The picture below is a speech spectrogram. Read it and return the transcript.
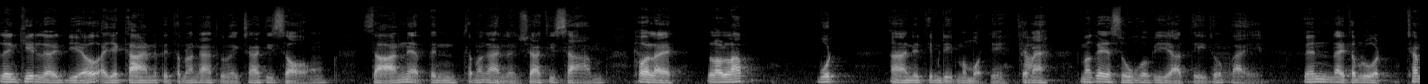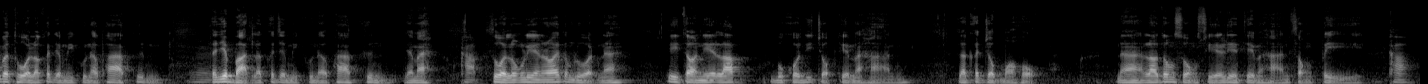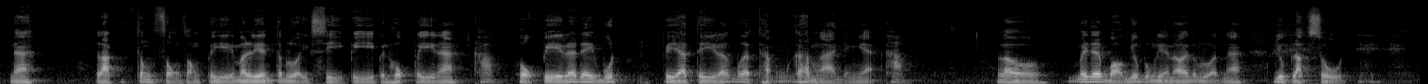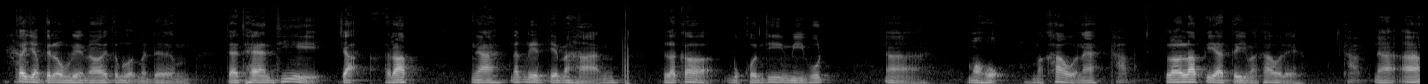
เรื่องคิดเลยเดี๋ยวอัยการเป็นสำนักงานตำรวจแห่งชาติที่สองศาลเนี่ยเป็นสำนักงานตำรวจแห่งชาติที่สามเพราะอะไรเรารับวุฒิอ่าในติมดิบมาหมดนี่ใช่ไหมมันก็จะสูงกว่าปริญญาตรีทั่วไป เพราะฉะนั้นในตำรวจชั้นประทวนเราก็จะมีคุณภาพขึ้นสัญญาบัตรเราก็จะมีคุณภาพขึ้นใช่ไหมครับส่วนโรงเรียนร้อยตำรวจนะ ที่ตอนนี้รับบุคคลที่จบเตรียมอาหาร แล้วก็จบม .6 นะเราต้องส่งเสียเรียนเตรียมอาหาร 2 ปีครับ นะรัฐต้องส่ง2ปี มาเรียนตำรวจอีก 4 ปีเป็น 6 ปีนะครับ6ปีแล้วได้วุฒิปริญญาตรีแล้วเมื่อทำก็ทำงานอย่างเงี้ยครับเราไม่ได้บอกยุบโรงเรียนร้อยตำรวจนะ ยุบหลักสูตร ก็ยังเป็นโรงเรียนร้อยตำรวจเหมือนเดิม แต่แทนที่จะรับนะนักเรียนเตรียมอาหาร แล้วก็บุคคลที่มีวุฒิอ่ามหกมาเข้านะครับเรารับปริญญาตรีมาเข้าเลยครับนะอะ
